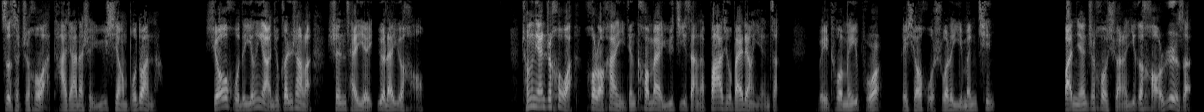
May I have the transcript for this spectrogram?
自此之后啊，他家那是鱼香不断呐。小虎的营养就跟上了，身材也越来越好。成年之后啊，后老汉已经靠卖鱼积攒了八九百两银子，委托媒婆给小虎说了一门亲。半年之后，选了一个好日子，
